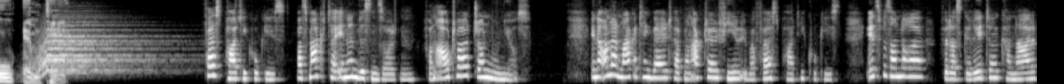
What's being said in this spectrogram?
OMT. First-Party-Cookies. Was MarketerInnen wissen sollten. Von Autor John Munoz. In der Online-Marketing-Welt hört man aktuell viel über First-Party-Cookies. Insbesondere für das Geräte-, Kanal-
